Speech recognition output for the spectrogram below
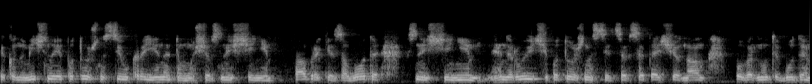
економічної потужності України, тому що знищені фабрики, заводи, знищені генеруючі потужності. Це все те, що нам повернути буде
